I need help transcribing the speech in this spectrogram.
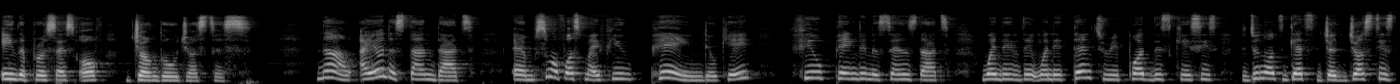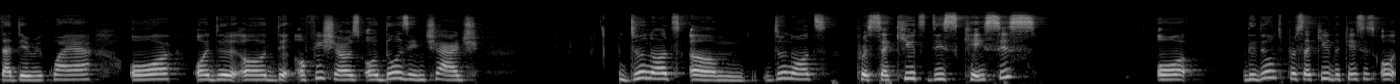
in the process of jungle justice. Now, I understand that um, some of us might feel pained, okay? Feel pained in the sense that when they, they when they tend to report these cases, they do not get ju- justice that they require, or or the or the officials or those in charge do not um do not prosecute these cases, or they don't prosecute the cases, or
